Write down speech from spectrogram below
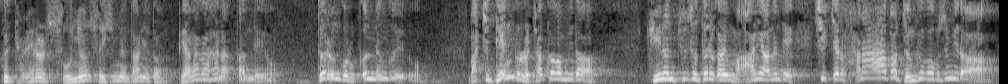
그 교회를 수년, 수십 년 다녀도 변화가 하나도 안 돼요. 들은 거로 끝낸 거예요. 마치 된 걸로 착각합니다. 귀는 주서 들어가면 많이 아는데 실제로 하나도 증거가 없습니다.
